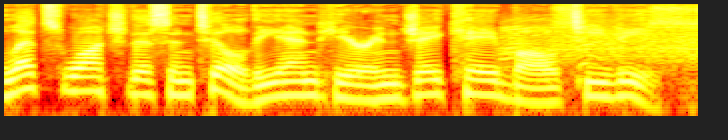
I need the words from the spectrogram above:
Let's watch this until the end here in JK Ball TV.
